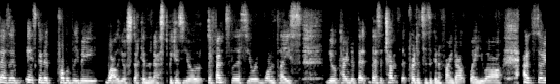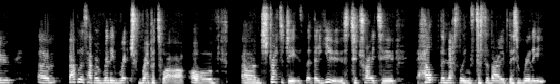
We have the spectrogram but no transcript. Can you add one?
there's a it's going to probably be while you're stuck in the nest because you're defenseless you're in one place you're kind of there's a chance that predators are going to find out where you are and so um, babblers have a really rich repertoire of um, strategies that they use to try to help the nestlings to survive this really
